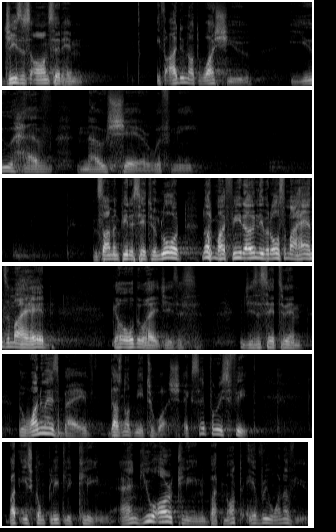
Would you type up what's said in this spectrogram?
Jesus answered him, If I do not wash you, you have no share with me. And Simon Peter said to him, Lord, not my feet only, but also my hands and my head. Go all the way, Jesus. And Jesus said to him, The one who has bathed does not need to wash, except for his feet, but is completely clean. And you are clean, but not every one of you.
